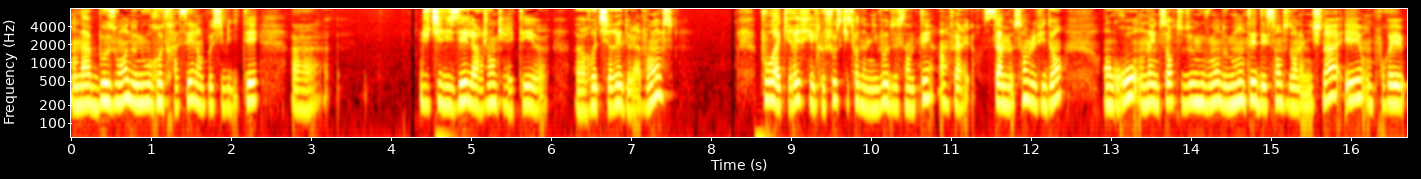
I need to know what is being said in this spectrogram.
on a besoin de nous retracer l'impossibilité d'utiliser l'argent qui a été euh, euh, retiré de la vente pour acquérir quelque chose qui soit d'un niveau de sainteté inférieur? Ça me semble évident. En gros, on a une sorte de mouvement de montée-descente dans la Mishnah et on pourrait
